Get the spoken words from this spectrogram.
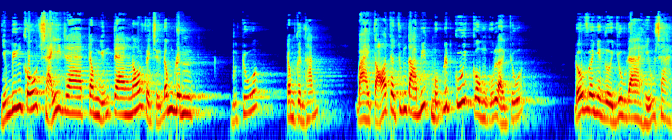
những biến cố xảy ra trong những trang nói về sự đóng đinh của Chúa trong Kinh Thánh bày tỏ cho chúng ta biết mục đích cuối cùng của lời Chúa đối với những người Juda hiểu sai.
